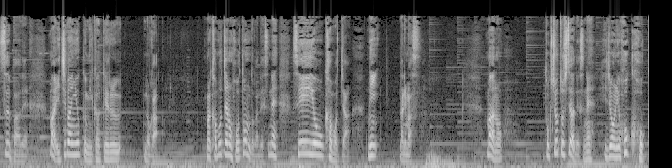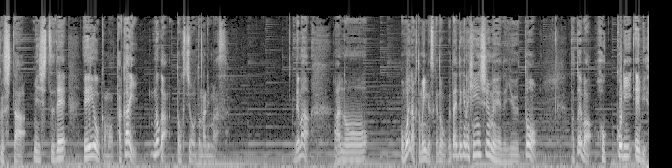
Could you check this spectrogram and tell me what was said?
スーパーでまあ一番よく見かけるのが、まあ、かぼちゃのほとんどがですね、西洋かぼちゃになります。まああの、特徴としてはですね、非常にホクホクした密質で栄養価も高いのが特徴となります。で、まあ、あのー、覚えなくてもいいんですけど、具体的な品種名で言うと、例えば、ほっこり恵比寿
